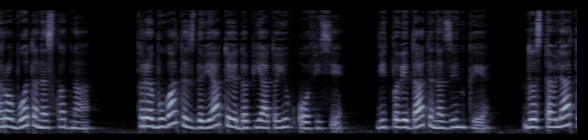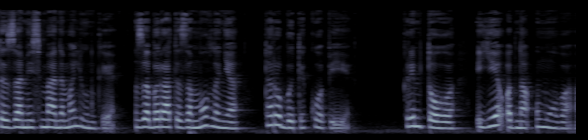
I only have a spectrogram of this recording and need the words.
робота нескладна перебувати з 9 до 5 в офісі, відповідати на дзвінки, доставляти замість мене малюнки, забирати замовлення та робити копії. Крім того, є одна умова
